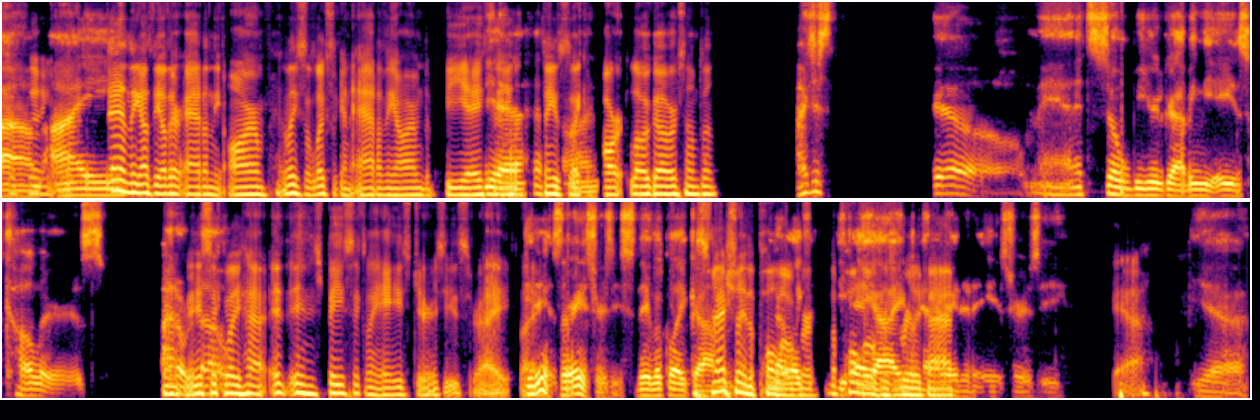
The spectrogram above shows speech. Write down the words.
Um. I And they got the other ad on the arm. At least it looks like an ad on the arm. The BA thing. Yeah, I think it's like an art logo or something. I just. Oh man, it's so weird grabbing the A's colors. I don't know. basically have it is basically A's jerseys, right? Like, It is. They're A's jerseys. They look like um, especially the you know, like pullover. the the pullover is really bad. generated A's jersey. Yeah, Yeah,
